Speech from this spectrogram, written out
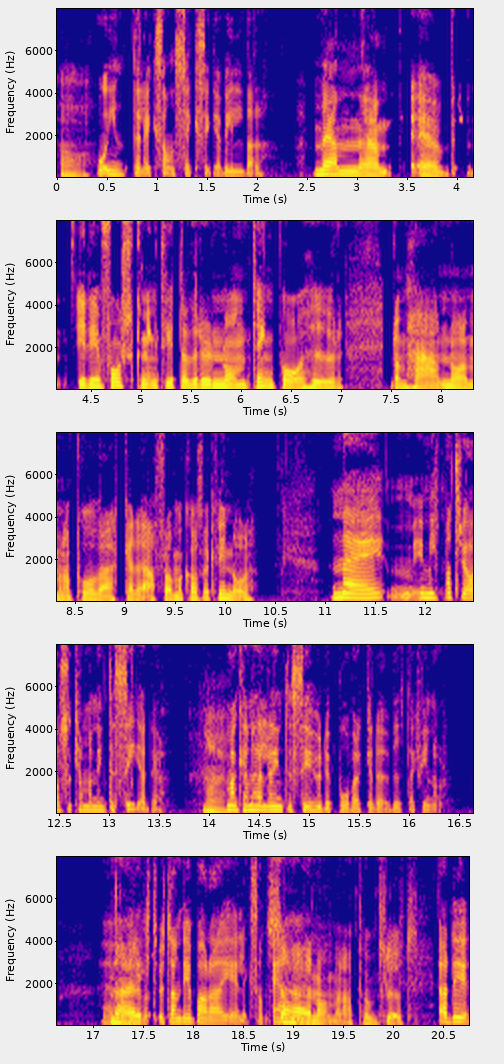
Ja. Och inte liksom sexiga vildar. Men eh, eh, i din forskning, tittade du någonting på hur de här normerna påverkade afroamerikanska kvinnor? Nej, i mitt material så kan man inte se det. Nej. Man kan heller inte se hur det påverkade vita kvinnor. eh, Nej, direkt, utan det bara är liksom Så här är en... normerna, punkt slut. Ja, det,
